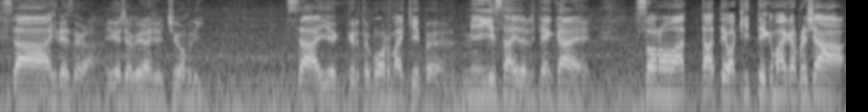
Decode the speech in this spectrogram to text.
さあ左サイドから。東はビブラシ中央フリー。さあゆっくりとゴール前キープ。右サイドに展開。そのまま縦は切っていく。前からプレッシャー。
